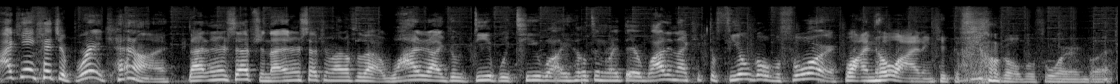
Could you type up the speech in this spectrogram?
I can't catch a break, can I? That interception, that interception right off the bat. Why did I go deep with T.Y. Hilton right there? Why didn't I kick the field goal before? Well, I know why I didn't kick the field goal before, but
